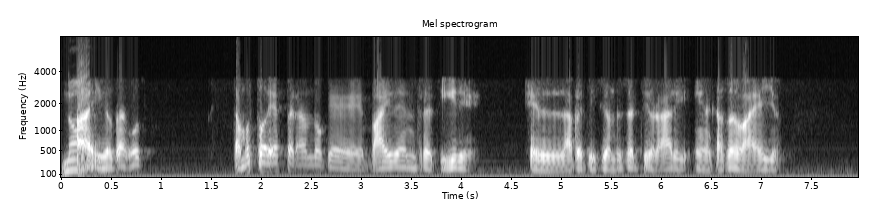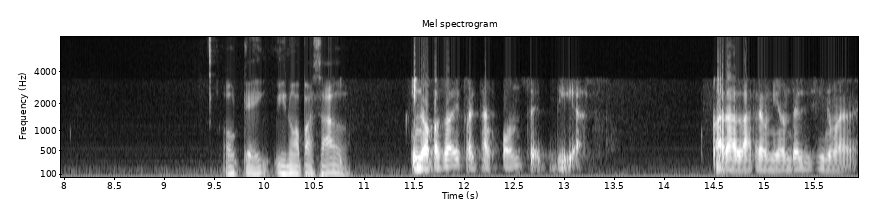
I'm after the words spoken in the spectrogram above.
No. Ah, y otra cosa. Estamos todavía esperando que Biden retire la petición de certiorari en el caso de Baello. Ok, y no ha pasado y no ha pasado y faltan 11 días para la reunión del 19.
